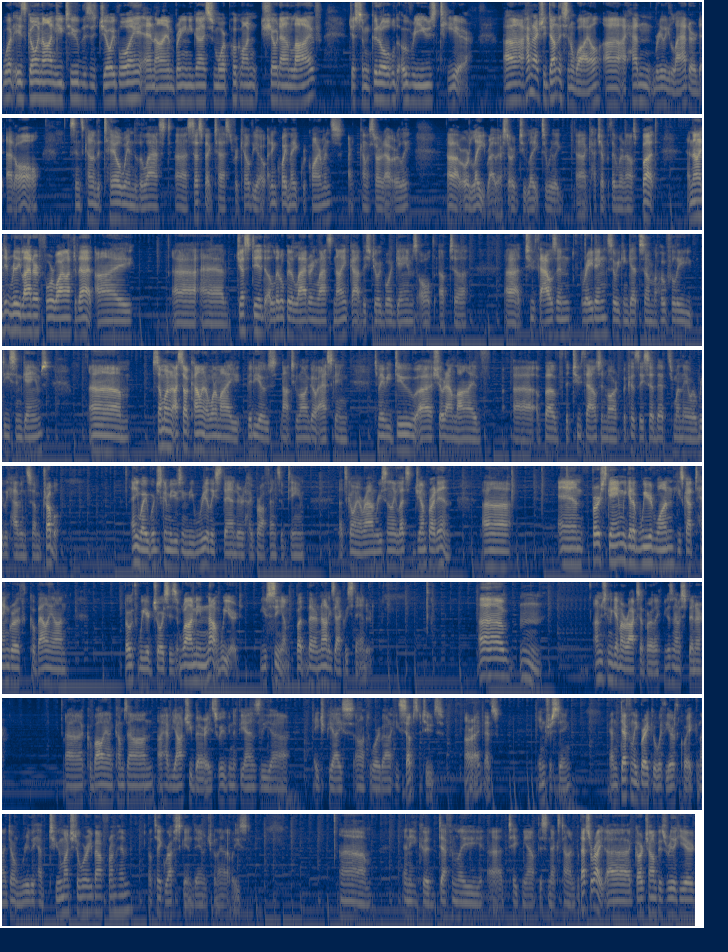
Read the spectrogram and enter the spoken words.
What is going on YouTube? This is Joey Boy and I'm bringing you guys some more Pokemon Showdown Live. Just some good old overused tier. Uh, I haven't actually done this in a while. Uh, I hadn't really laddered at all since kind of the tailwind of the last uh, suspect test for Keldeo. I didn't quite make requirements. I kind of started out early. Uh, or late, rather. I started too late to really uh, catch up with everyone else. But and then I didn't really ladder for a while after that. I uh, uh, just did a little bit of laddering last night. Got this Joey Boy Games alt up to uh, 2,000 rating, so we can get some hopefully decent games. Um, someone I saw a comment on one of my videos not too long ago asking to maybe do uh, Showdown Live uh, above the 2,000 mark because they said that's when they were really having some trouble. Anyway, we're just going to be using the really standard hyper offensive team that's going around recently. Let's jump right in. Uh, and first game, we get a weird one. He's got Tangrowth, Cobalion. Both weird choices. Well, I mean, not weird. You see them, but they're not exactly standard. Um, hmm. I'm just going to get my rocks up early. He doesn't have a spinner. Uh, Cobalion comes on. I have Yache Berry, so even if he has the uh, HP Ice, I don't have to worry about it. He substitutes. Alright, that's interesting. And definitely break it with the Earthquake, and I don't really have too much to worry about from him. I'll take Rough Skin damage from that at least. Um, and he could definitely uh, take me out this next time. But that's alright. Uh, Garchomp is really here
